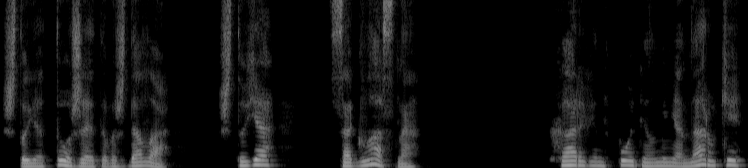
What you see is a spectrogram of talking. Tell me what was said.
что я тоже этого ждала, что я согласна. Харвин поднял меня на руки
